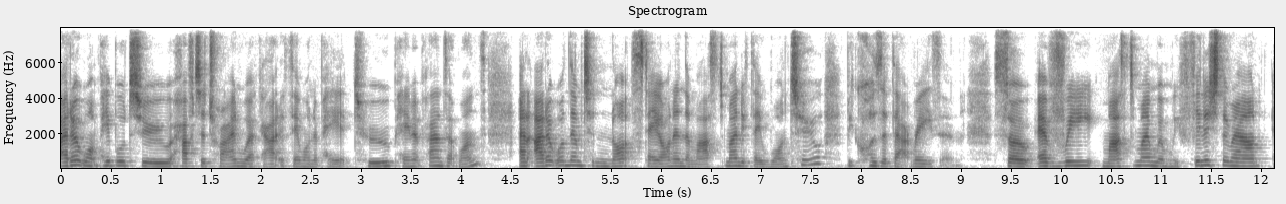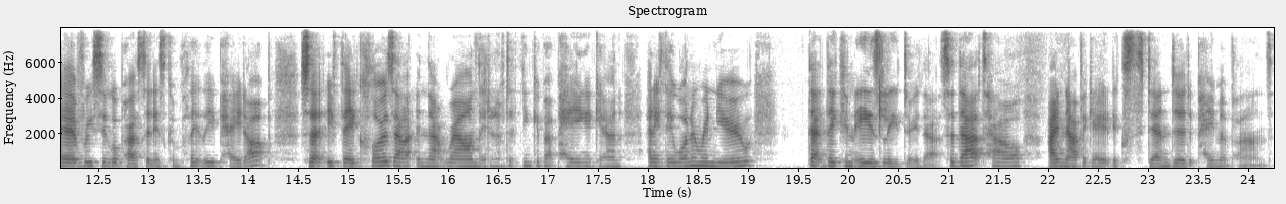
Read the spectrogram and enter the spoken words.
I don't want people to have to try and work out if they want to pay it two payment plans at once. And I don't want them to not stay on in the mastermind if they want to because of that reason. So every mastermind, when we finish the round, every single person is completely paid up so that if they close out in that round, they don't have to think about paying again. And if they want to renew, that they can easily do that. So that's how I navigate extended payment plans.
